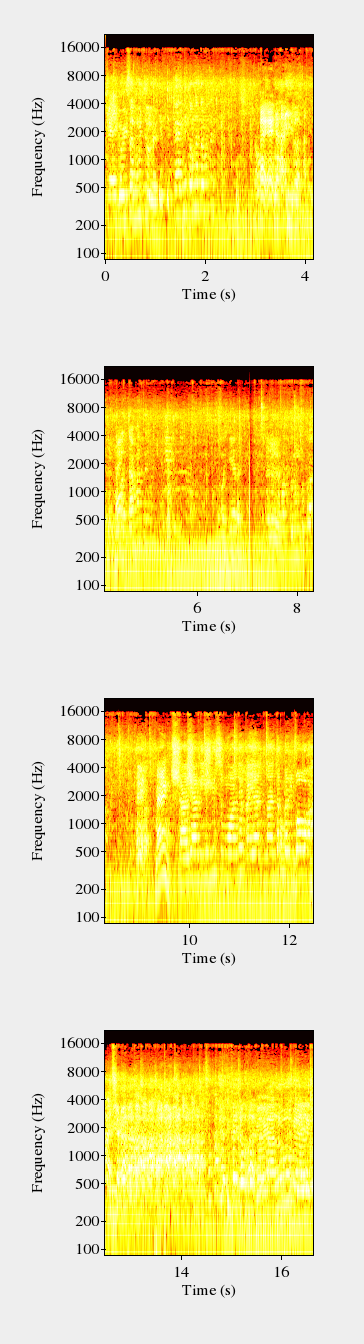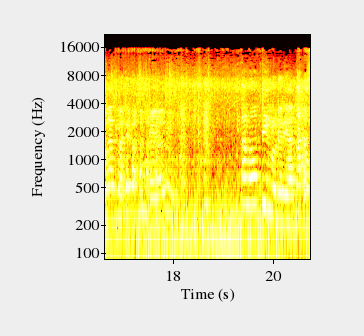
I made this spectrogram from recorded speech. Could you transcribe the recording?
Kayak egoisan muncul ya. Teh ini tau nggak teman teh? Hei, hei. Ya iya. Camat teh. Bagian. Tempat Gunung Putra. Hei, Meng. kalian ini semuanya kayak nanjak dari bawah aja. Gaya lu, gaya gua, gaya lu. Kita loading loh dari atas.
